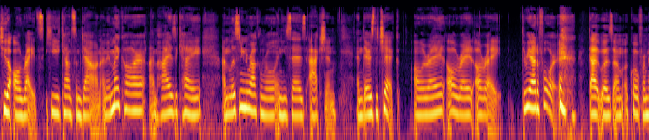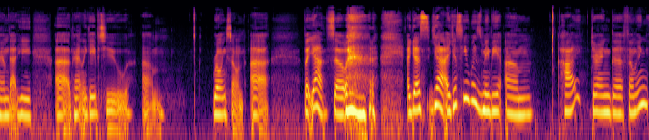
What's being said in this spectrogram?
to the all rights. He counts them down. I'm in my car, I'm high as a kite, I'm listening to rock and roll, and he says, action. And there's the chick. All right, all right, all right. Three out of four. that was um, a quote from him that he uh, apparently gave to um, Rolling Stone. Uh, but yeah, so I guess yeah, I guess he was maybe um, high during the filming.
